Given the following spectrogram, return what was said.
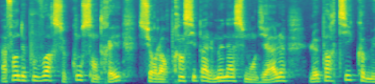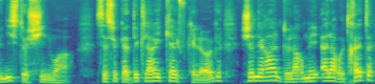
afin de pouvoir se concentrer sur leur principale menace mondiale, le Parti communiste chinois. C'est ce qu'a déclaré Keith Kellogg, général de l'armée à la retraite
